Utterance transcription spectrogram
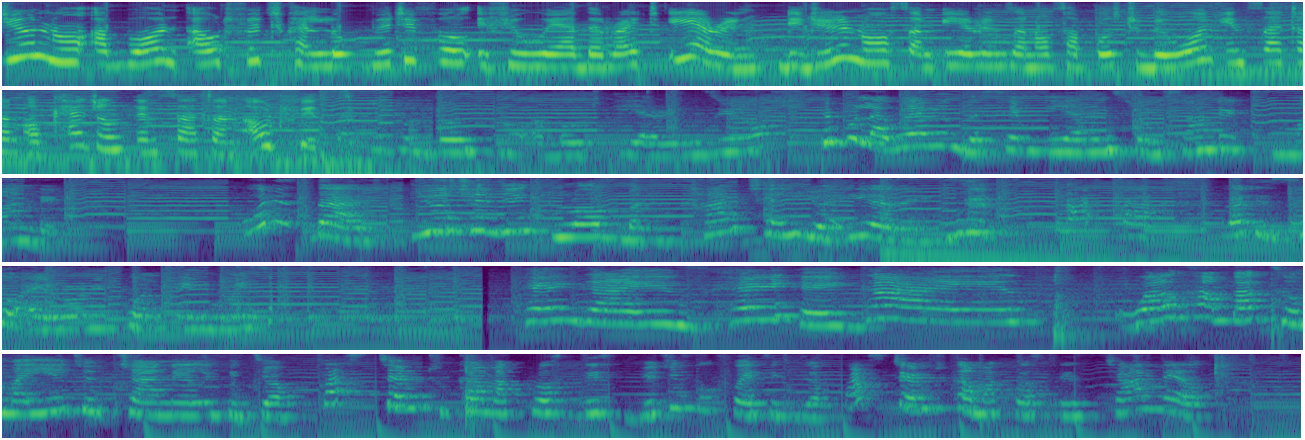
Do you know a bold outfit can look beautiful if you wear the right earring? Did you know some earrings are not supposed to be worn in certain occasions and certain outfits? People don't know about earrings, you know? People are wearing the same earrings from Sunday to Monday. What is that? You're changing clothes, but you can't change your earrings. that is so ironical, anyway. Hey guys, hey, hey guys, welcome back to my YouTube channel. If it's your first time to come across this beautiful face, if it's your first time to come across this channel,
